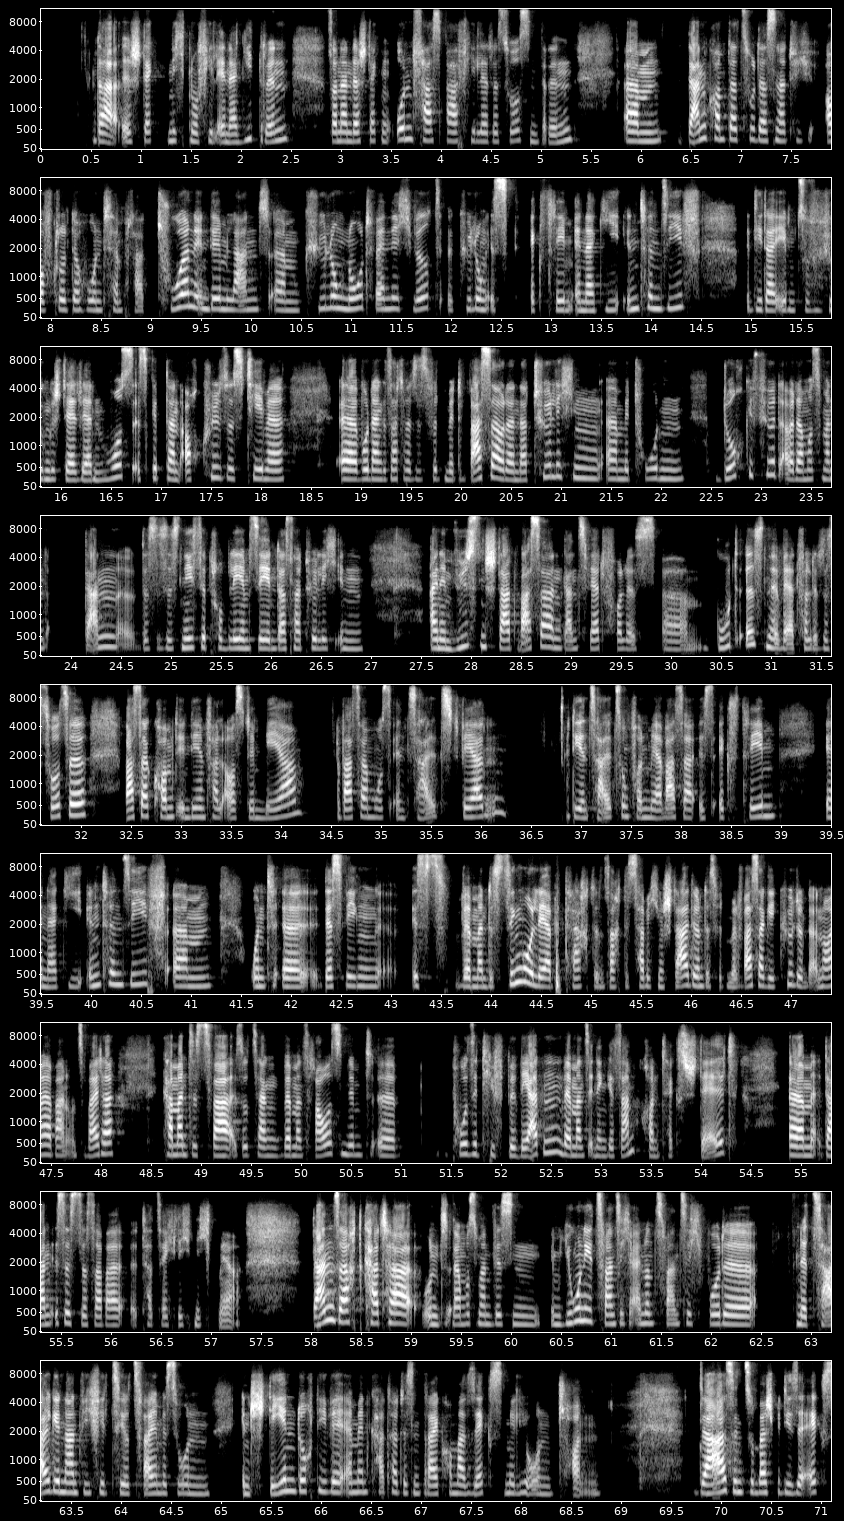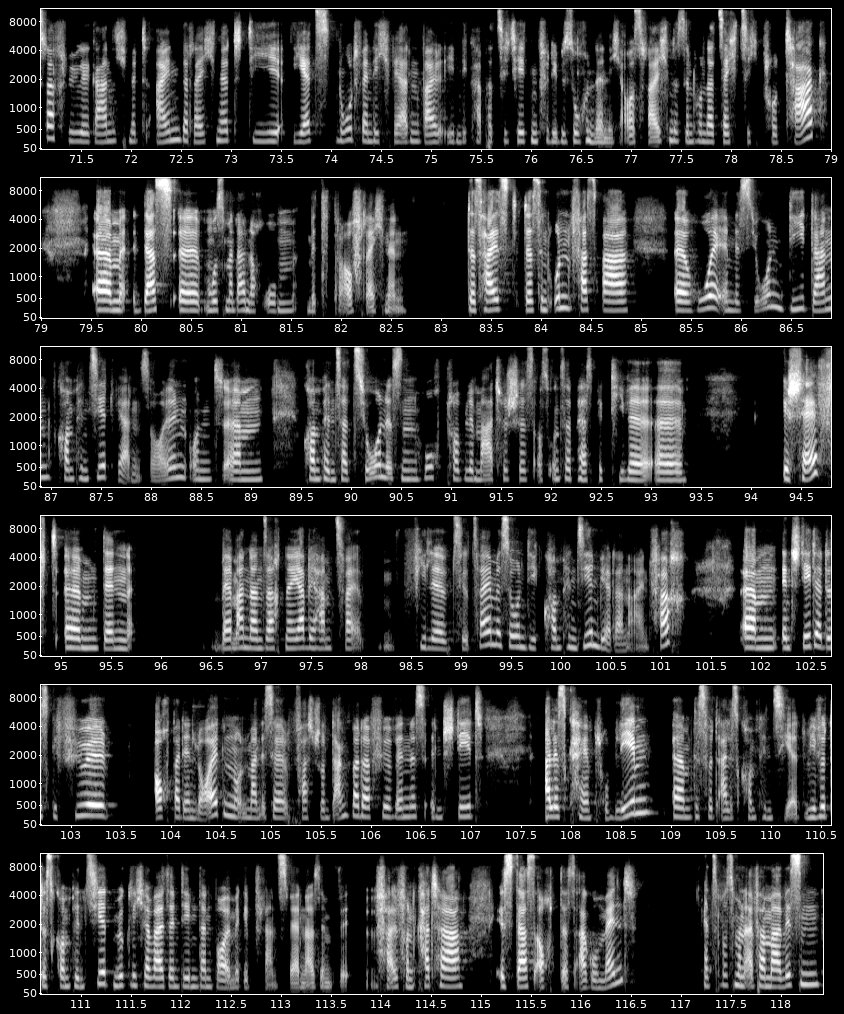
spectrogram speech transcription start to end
Da äh, steckt nicht nur viel Energie drin, sondern da stecken unfassbar viele Ressourcen drin. Ähm, dann kommt dazu, dass natürlich aufgrund der hohen Temperaturen in dem Land ähm, Kühlung notwendig wird. Kühlung ist extrem energieintensiv, die da eben zur Verfügung gestellt werden muss. Es gibt dann auch Kühlsysteme, äh, wo dann gesagt wird, es wird mit Wasser oder natürlichen äh, Methoden durchgeführt, aber da muss man dann, äh, das ist das nächste Problem, sehen, dass natürlich in einem Wüstenstaat Wasser ein ganz wertvolles ähm, Gut ist, eine wertvolle Ressource. Wasser kommt in dem Fall aus dem Meer. Wasser muss entsalzt werden. Die Entsalzung von Meerwasser ist extrem energieintensiv. Ähm, und äh, deswegen ist, wenn man das singulär betrachtet und sagt, jetzt habe ich ein Stadion, das wird mit Wasser gekühlt und erneuerbar und so weiter, kann man das zwar sozusagen, wenn man es rausnimmt, äh, positiv bewerten, wenn man es in den Gesamtkontext stellt, ähm, dann ist es das aber äh, tatsächlich nicht mehr. Dann sagt Katar, und da muss man wissen, im Juni 2021 wurde eine Zahl genannt, wie viel CO2-Emissionen entstehen durch die WM in Katar. Das sind 3,6 Millionen Tonnen. Da sind zum Beispiel diese Extraflüge gar nicht mit einberechnet, die jetzt notwendig werden, weil eben die Kapazitäten für die Besuchenden nicht ausreichen. Das sind 160 pro Tag. Ähm, das äh, muss man da noch oben mit draufrechnen. Das heißt, das sind unfassbar äh, hohe Emissionen, die dann kompensiert werden sollen. Und ähm, Kompensation ist ein hochproblematisches aus unserer Perspektive äh, Geschäft, ähm, denn wenn man dann sagt, naja, wir haben zwei viele CO2-Emissionen, die kompensieren wir dann einfach, ähm, entsteht ja das Gefühl, auch bei den Leuten, und man ist ja fast schon dankbar dafür, wenn es entsteht, alles kein Problem, ähm, das wird alles kompensiert. Wie wird das kompensiert? Möglicherweise, indem dann Bäume gepflanzt werden. Also im Fall von Katar ist das auch das Argument. Jetzt muss man einfach mal wissen,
